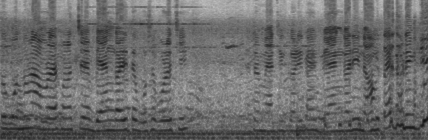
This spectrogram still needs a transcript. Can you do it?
তো বন্ধুরা আমরা এখন হচ্ছে ব্যাং গাড়িতে বসে পড়েছি। এটা ম্যাজিক গাড়ি নয় ব্যাং গাড়ি নাম তাই তো রিঙ্কি?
